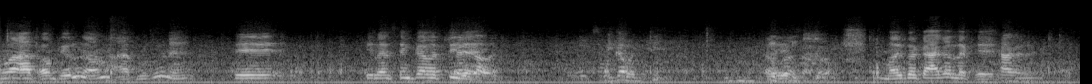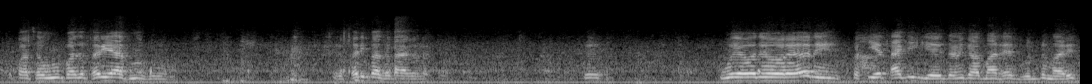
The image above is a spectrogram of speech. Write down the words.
હું હાથ આમ ફેરું ને આમ હાથ મૂકું ને તે પેલા શંકા વધતી જાય. મારી પર કાગળ લખે. પાછો હું પાછો ફરી હાથ મૂકું. ફરી પાછો કાગળ હું એવો ને એવો રહ્યો ને પછી એ થાકી ગયો. જાણે કે મારે ભૂલ તો મારી જ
